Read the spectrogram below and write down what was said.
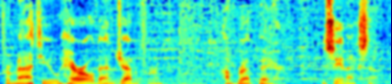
For Matthew, Harold, and Jennifer, I'm Bret Baier. We'll see you next time.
